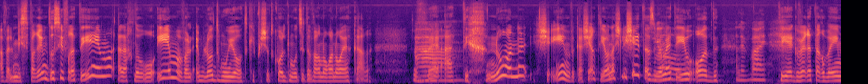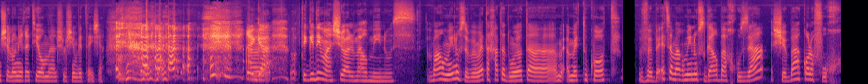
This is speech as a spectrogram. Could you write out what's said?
אבל מספרים דו ספרתיים אנחנו רואים, אבל הם לא דמויות, כי פשוט כל דמות זה דבר נורא נורא יקר. והתכנון, שאם וכאשר תהיה עונה שלישית, אז באמת יהיו עוד. הלוואי. תהיה גברת 40 שלא נראית יום מעל 39. רגע, תגידי משהו על מר מינוס. מר מינוס זה באמת אחת הדמויות המתוקות, ובעצם מר מינוס גר באחוזה שבה הכל הפוך.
